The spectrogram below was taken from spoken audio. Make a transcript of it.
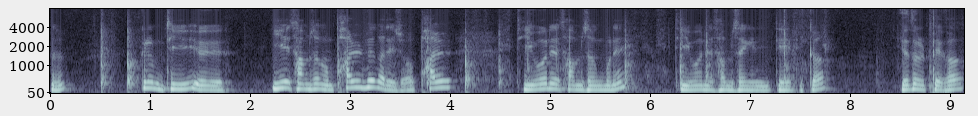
어? 그럼 D, 2의 삼성은 8배가 되죠. 8 D1의 삼성분의 D1의 삼성이 되니까 8배가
